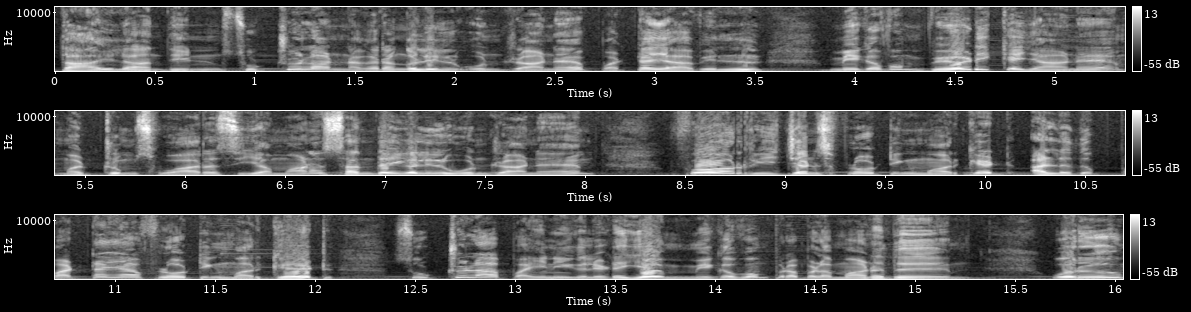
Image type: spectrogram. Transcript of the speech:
தாய்லாந்தின் சுற்றுலா நகரங்களில் ஒன்றான பட்டயாவில் மிகவும் வேடிக்கையான மற்றும் சுவாரஸ்யமான சந்தைகளில் ஒன்றான ஃபோர் ரீஜன்ஸ் ஃப்ளோட்டிங் மார்க்கெட் அல்லது பட்டயா ஃப்ளோட்டிங் மார்க்கெட் சுற்றுலா பயணிகளிடையே மிகவும் பிரபலமானது. ஒரு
